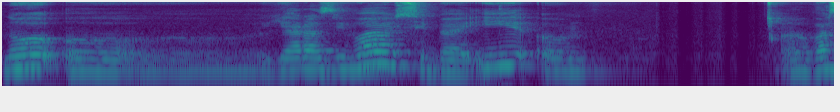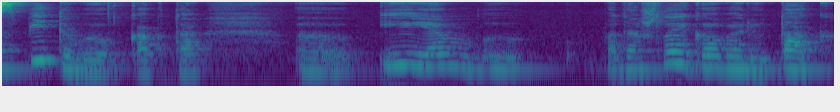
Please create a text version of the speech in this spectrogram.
Но э, я развиваю себя и э, воспитываю как-то Э, и я подошла и говорю, так,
